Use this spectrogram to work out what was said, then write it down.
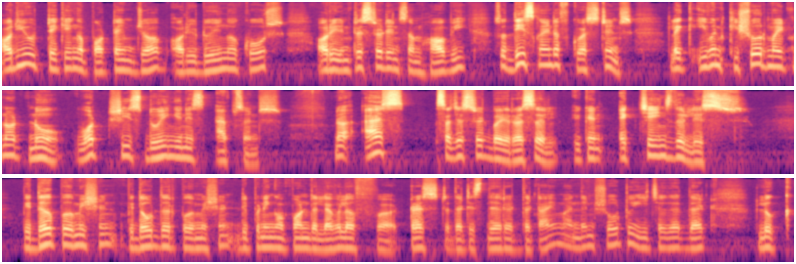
Are you taking a part time job? Are you doing a course? Are you interested in some hobby? So, these kind of questions like even Kishore might not know what she is doing in his absence. Now, as suggested by Russell, you can exchange the lists with their permission, without their permission depending upon the level of uh, trust that is there at the time and then show to each other that look,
